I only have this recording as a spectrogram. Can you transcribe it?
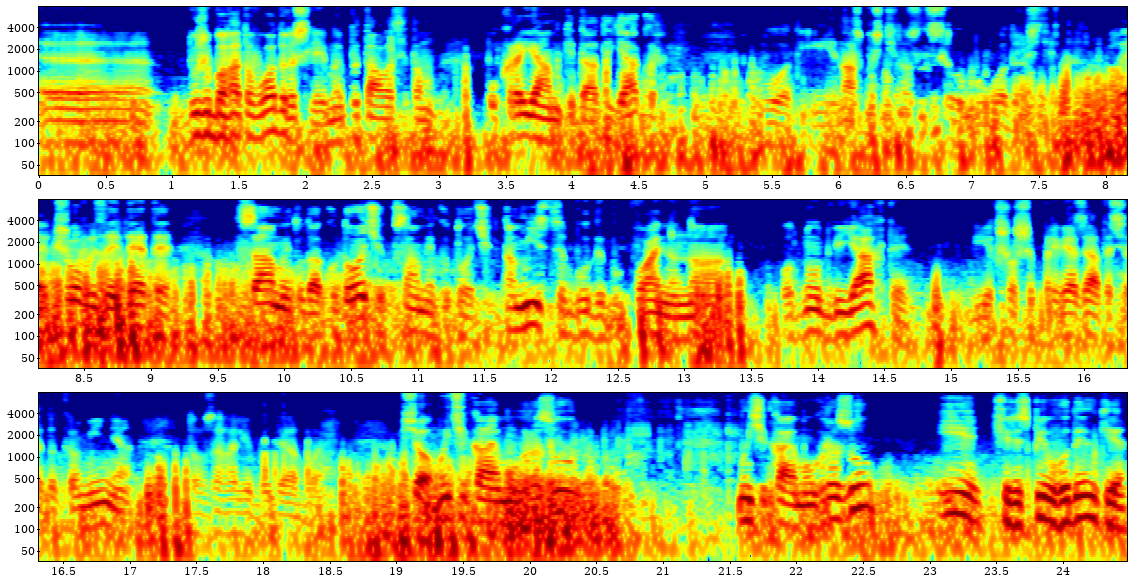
е, дуже багато водорослей. Ми питалися там по краям кидати якор. От, і нас постійно зносило по водорості. Але якщо ви зайдете в самий туди куточок, в самий куточок, там місце буде буквально на одну-дві яхти. І якщо ще прив'язатися до каміння, то взагалі буде огонь. Все, ми чекаємо грозу. Ми чекаємо грозу і через півгодинки,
